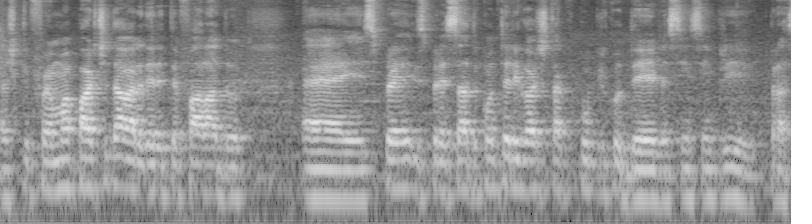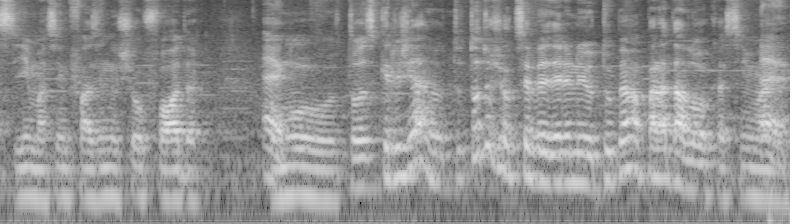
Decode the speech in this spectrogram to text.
Acho que foi uma parte da hora dele ter falado, é, expre- expressado quanto ele gosta de estar com o público dele, assim, sempre pra cima, sempre fazendo show foda. É. Como todos que ele já. Todo jogo que você vê dele no YouTube é uma parada louca, assim, mano. É,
